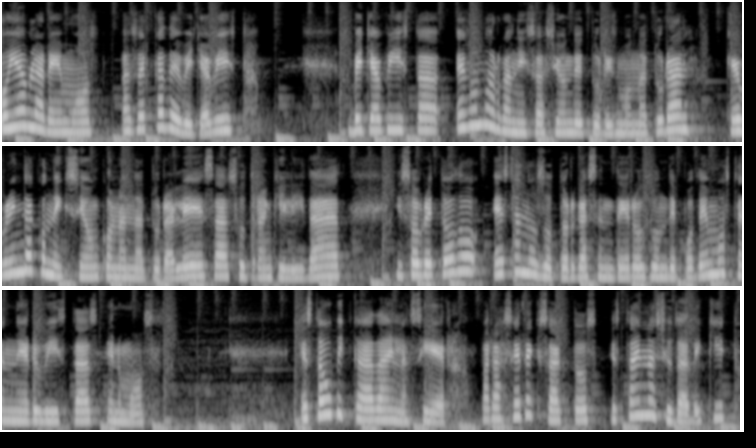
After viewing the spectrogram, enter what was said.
Hoy hablaremos acerca de Bellavista. Bellavista es una organización de turismo natural que brinda conexión con la naturaleza, su tranquilidad y sobre todo esta nos otorga senderos donde podemos tener vistas hermosas. Está ubicada en la sierra, para ser exactos, está en la ciudad de Quito.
